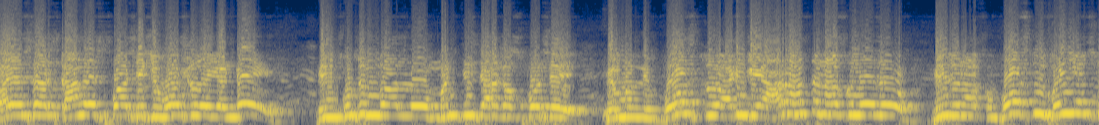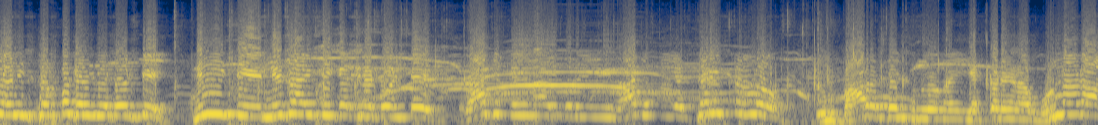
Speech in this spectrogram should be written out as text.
వైఎస్ఆర్ కాంగ్రెస్ పార్టీకి ఓట్లు వేయండి. మీ కుటుంబాల్లో మంచి జరగకపోతే మిమ్మల్ని ఓట్లు అడిగే అర్హత నాకు లేదు. మీరు నాకు ఓట్లు వేయొచ్చు అని చెప్పగలిగినటువంటి నీతి నిజాయితీ కలిగినటువంటి రాజకీయ నాయకుడు ఈ రాజకీయ చరిత్రలో ఈ భారతదేశంలో ఎక్కడైనా ఉన్నాడా?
